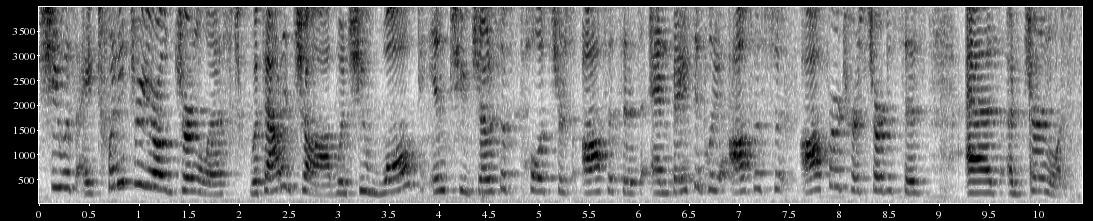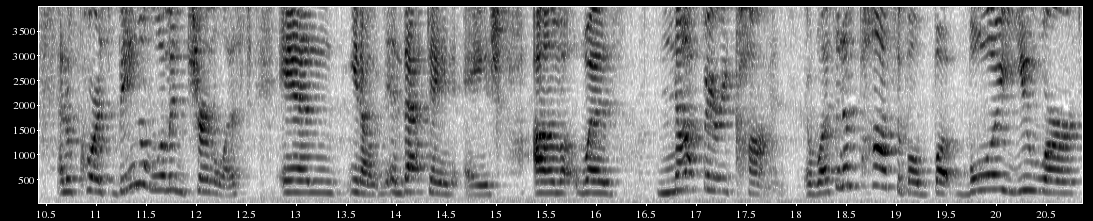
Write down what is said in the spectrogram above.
she was a 23 year old journalist without a job when she walked into Joseph Pulitzer's offices and basically office, offered her services as a journalist. And of course, being a woman journalist in you know in that day and age um, was not very common. It wasn't impossible, but boy, you were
